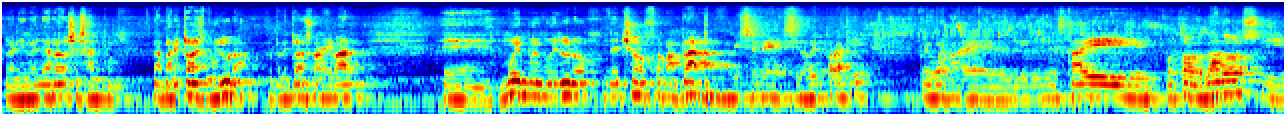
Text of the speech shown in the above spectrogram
porque el nivel de arroz es alto. La palitoa es muy dura, la palitoa es un animal eh, muy, muy, muy duro. De hecho, forma plaga. A se ve, si lo veis por aquí, pues bueno, está ahí por todos los lados y,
